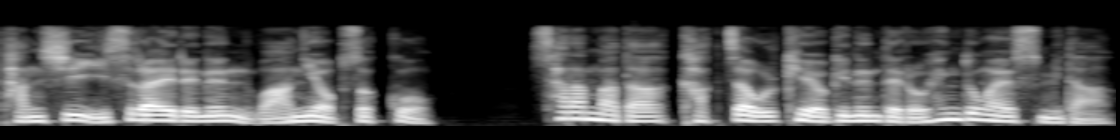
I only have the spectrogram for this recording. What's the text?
당시 이스라엘에는 왕이 없었고 사람마다 각자 옳게 여기는 대로 행동하였습니다.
